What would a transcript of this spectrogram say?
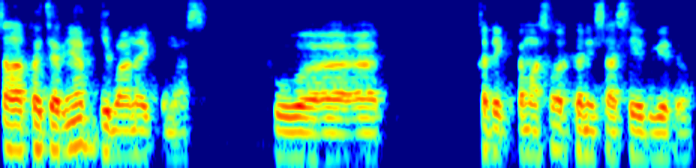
cara belajarnya gimana itu mas? Buat ketika masuk organisasi begitu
